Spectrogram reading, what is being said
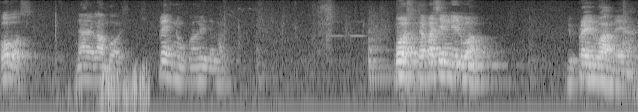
Oh bos. Nah, dalam bos. Pleno kau hari dalam. Bos, ada pasien di luar. Di pre luar dia.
